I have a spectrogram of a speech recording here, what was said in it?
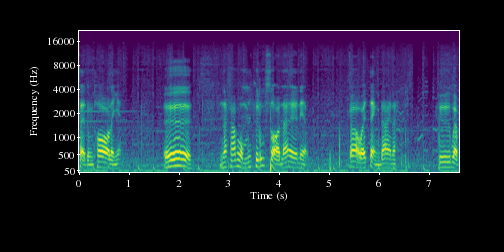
ใส่ตรงท่ออะไรเงี้ย เออ นะครับผมคือลูกศรนะเออเนี่ย ก็เอาไว้แต่งได้นะ คือแบบ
